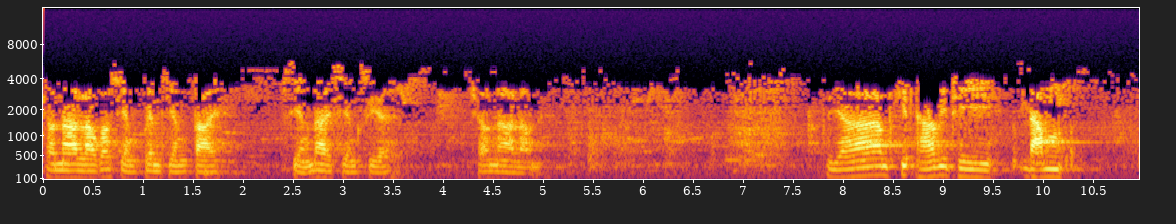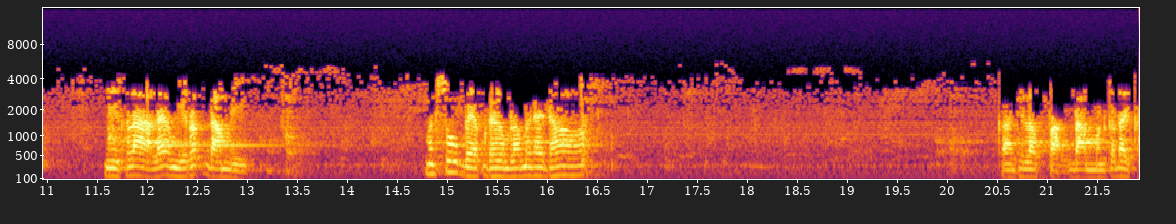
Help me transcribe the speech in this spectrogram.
ชาวนาเราก็เสี่ยงเป็นเสี่ยงตาย เสี่ยงได้เสี่ยงเสีย ชาวนาเราเนี่ยพยายามคิดหาวิธีดำมีคล้าแล้วมีรถดำอีก มันสู้แบบเดิมเราไม่ได้ดอกการที่เราปักดำมันก็ได้ข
